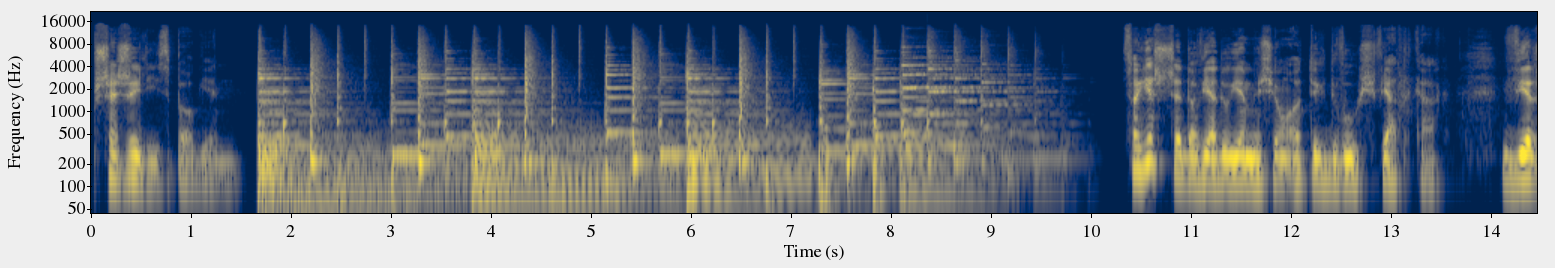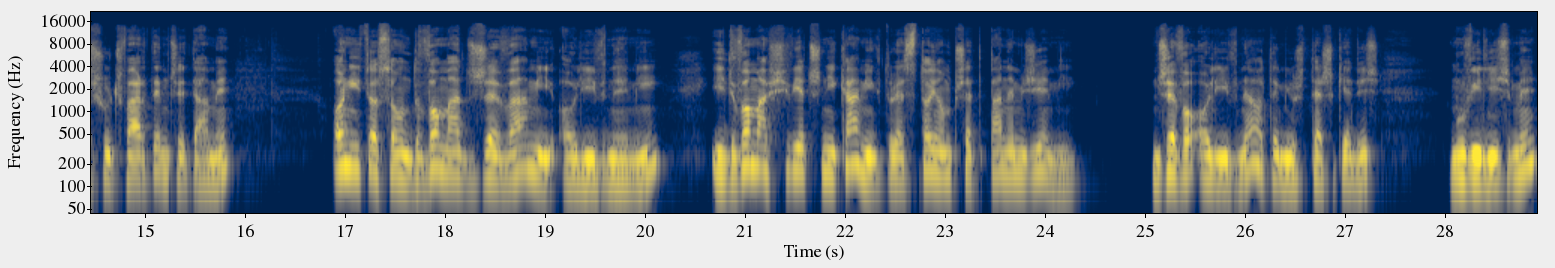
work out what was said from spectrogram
przeżyli z Bogiem. Co jeszcze dowiadujemy się o tych dwóch świadkach? W wierszu czwartym czytamy: Oni to są dwoma drzewami oliwnymi i dwoma świecznikami, które stoją przed Panem Ziemi. Drzewo oliwne, o tym już też kiedyś mówiliśmy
